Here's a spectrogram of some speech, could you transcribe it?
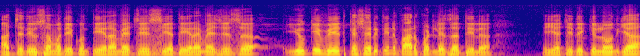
आजच्या दिवसामध्ये एकूण तेरा मॅचेस या तेरा मॅचेस योग्य वेळेत कशा रीतीने पार पडले जातील याची देखील नोंद घ्या.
